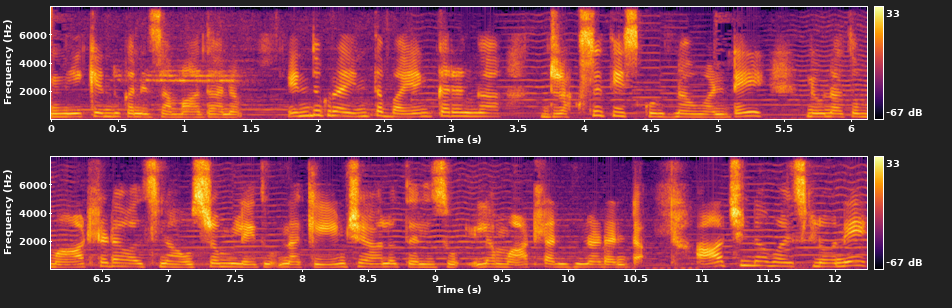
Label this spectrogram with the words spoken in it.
నీకెందుకని సమాధానం? ఎందుకురా ఇంత భయంకరంగా డ్రగ్స్ని తీసుకుంటున్నావు అంటే నువ్వు నాతో మాట్లాడవలసిన అవసరం లేదు. నాకేం చేయాలో తెలుసు. ఇలా మాట్లాడుతున్నాడంట. ఆ చిన్న వయసులోనే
